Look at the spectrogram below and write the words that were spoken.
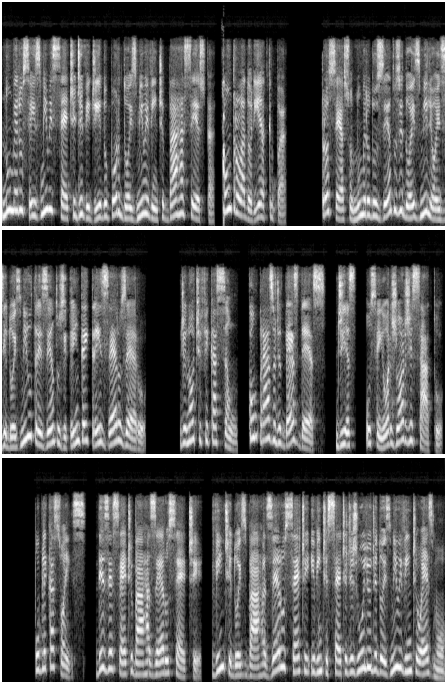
Número 6007 dividido por 2020 barra sexta. Controladoria CMPA. Processo número 202 milhões 2.333.00. De notificação. Com prazo de 10 10 dias, o senhor Jorge Sato. Publicações. 17 barra 07. 22/07 e 27 de julho de 2020 o ESMO.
